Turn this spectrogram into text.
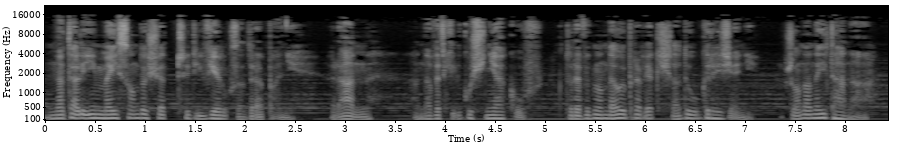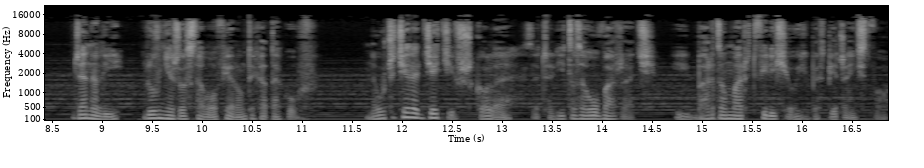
Natalie i Mason doświadczyli wielu zadrapań, ran, a nawet kilku siniaków, które wyglądały prawie jak ślady ugryzień. Żona Neitana, Jenny również została ofiarą tych ataków. Nauczyciele dzieci w szkole zaczęli to zauważać i bardzo martwili się o ich bezpieczeństwo.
